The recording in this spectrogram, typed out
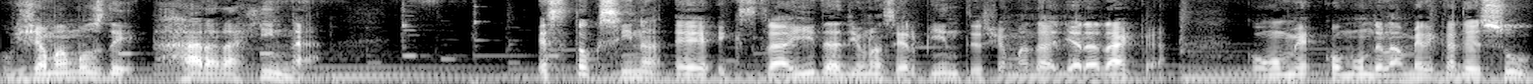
lo que llamamos de jararajina. Esta toxina es extraída de una serpiente llamada yararaca, común de la América del Sur.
